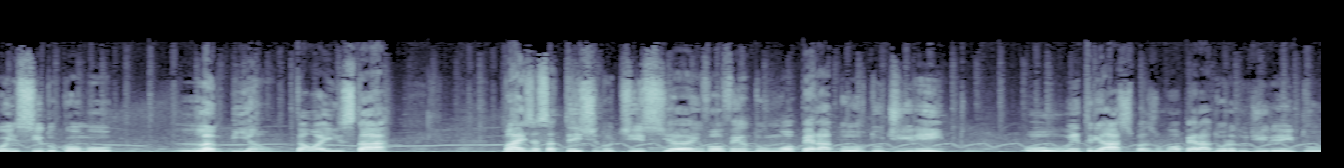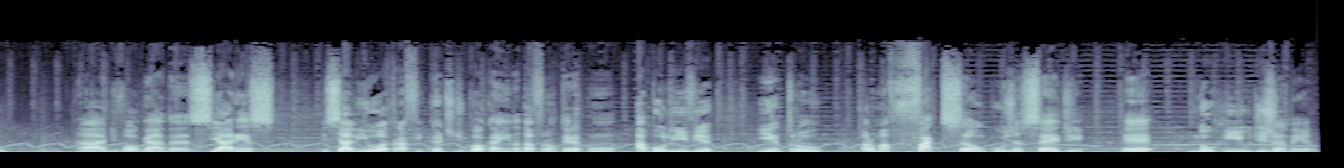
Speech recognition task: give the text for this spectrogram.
conhecido como Lampião. Então aí está mais essa triste notícia envolvendo um operador do direito, ou entre aspas, uma operadora do direito, a advogada cearense e se aliou a traficante de cocaína da fronteira com a Bolívia e entrou para uma facção cuja sede é no Rio de Janeiro.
